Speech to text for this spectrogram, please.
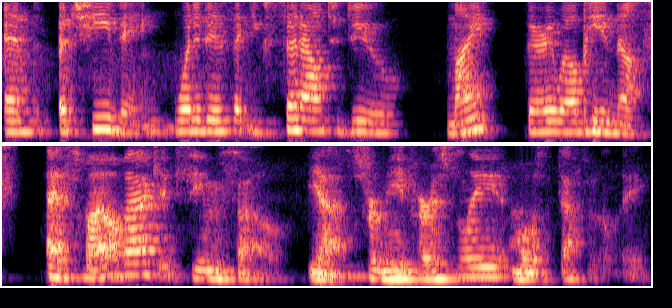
and achieving what it is that you set out to do might very well be enough? At Smileback, it seems so. Yes, for me personally, most definitely.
